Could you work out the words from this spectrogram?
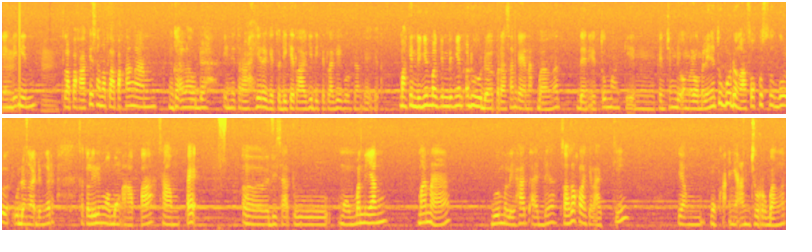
yang Hmm. dingin. Hmm. telapak kaki sama telapak tangan. Enggak lah udah ini terakhir gitu. Dikit lagi dikit lagi gue bilang kayak gitu. Makin dingin makin dingin. Aduh udah perasaan kayak enak banget. Dan itu makin kenceng di omel-omelinnya tuh gue udah nggak fokus tuh. Gue udah nggak denger sekeliling ngomong apa sampai eh, di satu momen yang mana gue melihat ada sosok laki-laki yang mukanya hancur banget.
